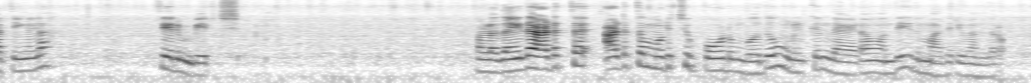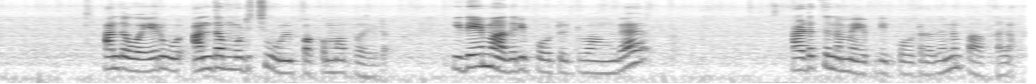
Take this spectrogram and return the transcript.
பார்த்தீங்களா? திரும்பிடுச்சு அவ்வளோதான் இதை அடுத்த அடுத்த முடிச்சு போடும்போது உங்களுக்கு இந்த இடம் வந்து இது மாதிரி வந்துடும் அந்த ஒயர் அந்த முடிச்சு உள் பக்கமாக போயிடும். இதே மாதிரி போட்டுட்டு வாங்க. அடுத்து நம்ம எப்படி போடுறதுன்னு பார்க்கலாம்.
